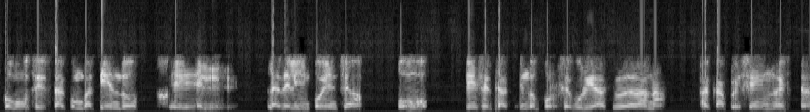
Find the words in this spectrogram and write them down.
cómo se está combatiendo eh, la delincuencia o qué se está haciendo por seguridad ciudadana acá pues en nuestra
